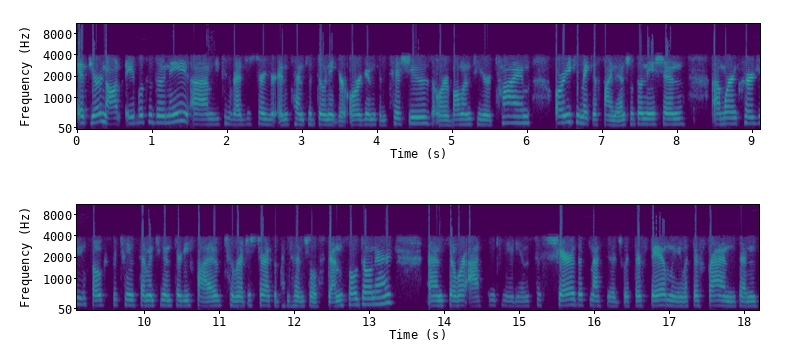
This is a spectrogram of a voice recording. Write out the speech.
If you're not able to donate, um, you can register your intent to donate your organs and tissues or volunteer your time, or you can make a financial donation. Um, we're encouraging folks between 17 and 35 to register as a potential stem cell donor. And so we're asking Canadians to share this message with their family, with their friends, and,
